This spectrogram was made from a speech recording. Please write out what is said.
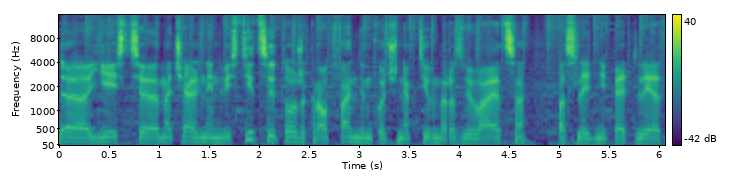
э, есть начальные инвестиции, тоже краудфандинг очень активно развивается последние пять лет.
